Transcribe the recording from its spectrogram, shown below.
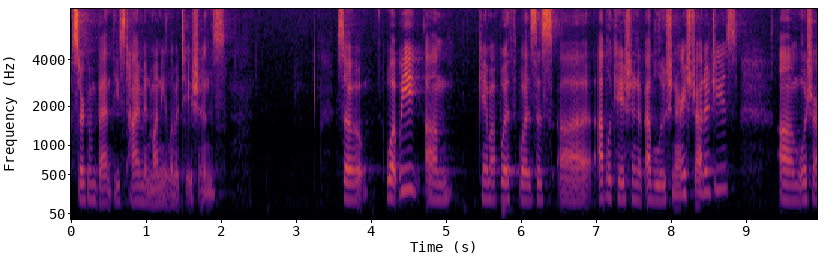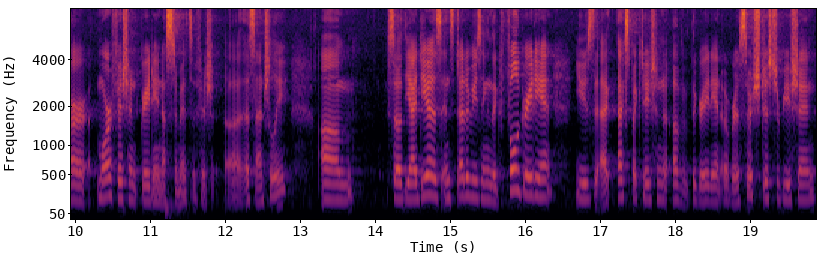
circumvent these time and money limitations. So what we um, came up with was this uh, application of evolutionary strategies, um, which are more efficient gradient estimates, efficient, uh, essentially. Um, so the idea is instead of using the full gradient, use the expectation of the gradient over a search distribution.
